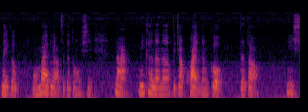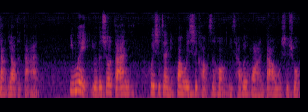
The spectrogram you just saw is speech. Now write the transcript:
那个我卖不了这个东西，那你可能呢比较快能够得到你想要的答案，因为有的时候答案。会是在你换位思考之后，你才会恍然大悟，是说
